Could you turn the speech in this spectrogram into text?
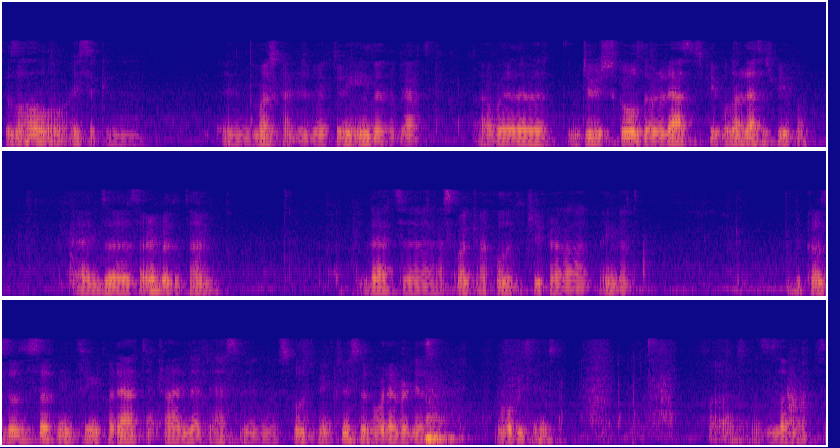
There's a whole Isaac in, in most countries, but including England, about uh, whether they were in Jewish schools, they were allowed such people, not allowed such people. And uh, so I remember at the time that uh, I spoke, I called it the chief rabbi of England. Because there was a certain thing put out to try and that it has to be in the schools to be inclusive or whatever it is, all these things. A of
